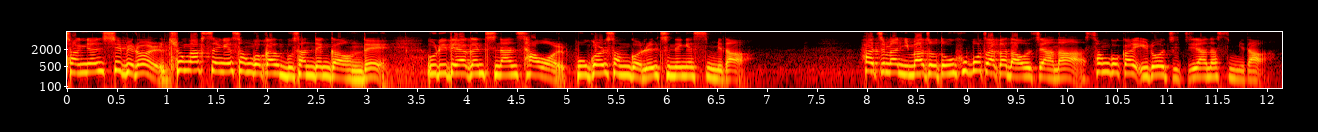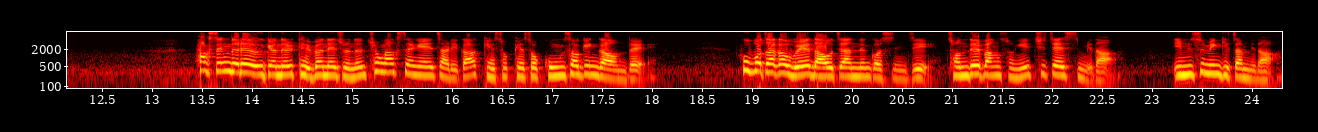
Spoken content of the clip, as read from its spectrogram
작년 11월 총학생회 선거가 무산된 가운데 우리 대학은 지난 4월 보궐선거를 진행했습니다. 하지만 이마저도 후보자가 나오지 않아 선거가 이루어지지 않았습니다. 학생들의 의견을 대변해주는 총학생회의 자리가 계속해서 공석인 가운데 후보자가 왜 나오지 않는 것인지 전대방송이 취재했습니다. 임수민 기자입니다.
